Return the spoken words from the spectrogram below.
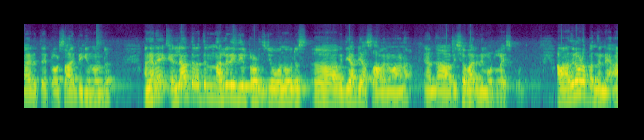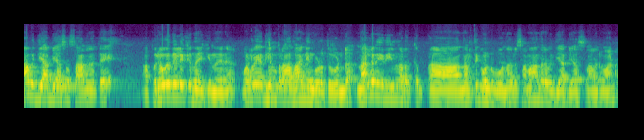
കാര്യത്തെ പ്രോത്സാഹിപ്പിക്കുന്നുണ്ട്. അങ്ങനെ എല്ലാ തരത്തിലും നല്ല രീതിയിൽ പ്രവർത്തിച്ചു പോകുന്ന ഒരു വിദ്യാഭ്യാസ സ്ഥാപനമാണ് എന്താ വിശ്വഭാരതി മോഡൽ ഹൈസ്കൂൾ അപ്പോൾ അതിനോടൊപ്പം തന്നെ ആ വിദ്യാഭ്യാസ സ്ഥാപനത്തെ പുരോഗതിയിലേക്ക് നയിക്കുന്നതിന് വളരെയധികം പ്രാധാന്യം കൊടുത്തുകൊണ്ട് നല്ല രീതിയിൽ നടക്കും ആ, നടത്തിക്കൊണ്ടു പോകുന്ന ഒരു സമാന്തര വിദ്യാഭ്യാസ സ്ഥാപനമാണ്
